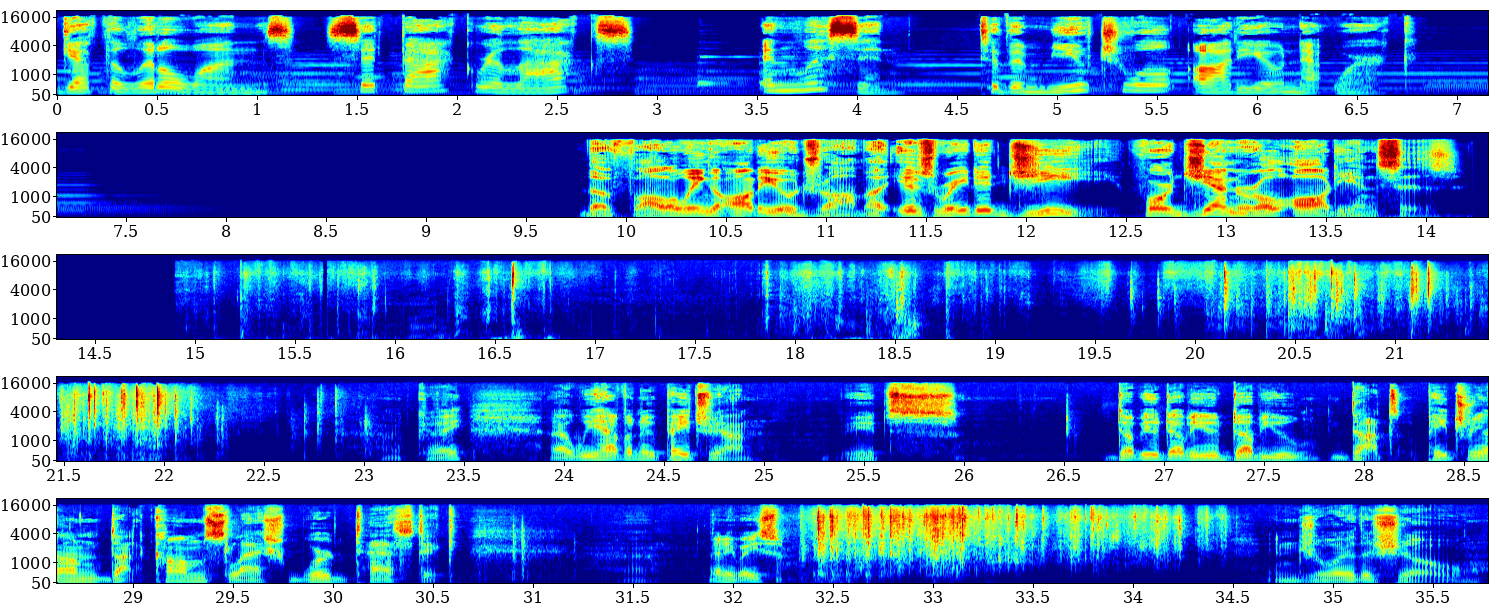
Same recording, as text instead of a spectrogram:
Get the little ones, sit back, relax, and listen to the Mutual Audio Network. The following audio drama is rated G for general audiences. Okay. Uh, we have a new Patreon. It's www.patreon.com slash wordtastic. Uh, anyways, enjoy the show.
